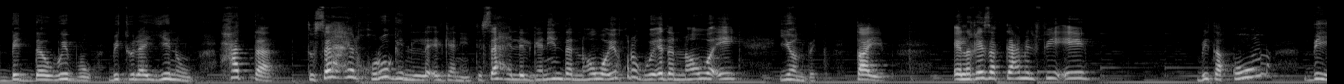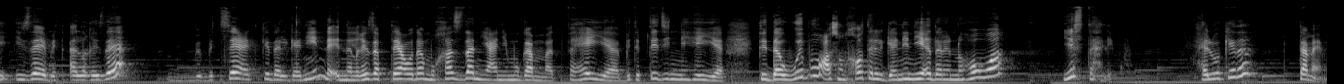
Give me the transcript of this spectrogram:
بتدوبه بتلينه حتى تسهل خروج ال- الجنين تسهل للجنين ده إن هو يخرج ويقدر إن هو إيه؟ ينبت. طيب الغذاء بتعمل فيه إيه؟ بتقوم بإذابة الغذاء بتساعد كده الجنين لأن الغذاء بتاعه ده مخزن يعني مجمد فهي بتبتدي إن هي تدوبه عشان خاطر الجنين يقدر إن هو يستهلكه. حلو كده؟ تمام.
